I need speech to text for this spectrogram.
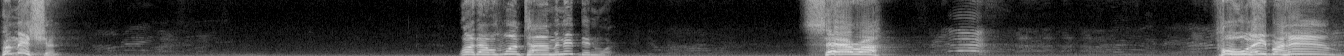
permission. Well, that was one time and it didn't work. Sarah told Abraham,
